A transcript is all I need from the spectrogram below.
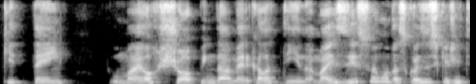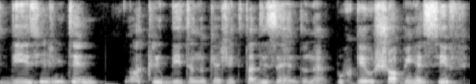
que tem o maior shopping da América Latina, mas isso é uma das coisas que a gente diz e a gente não acredita no que a gente está dizendo, né? Porque o Shopping Recife,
